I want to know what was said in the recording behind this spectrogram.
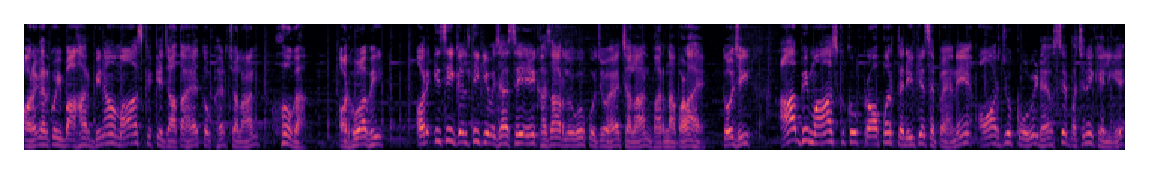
और अगर कोई बाहर बिना मास्क के जाता है तो फिर चलान होगा। और हुआ भी और इसी गलती की वजह से एक हज़ार लोगों को जो है चलान भरना पड़ा है। तो जी, आप भी मास्क को प्रॉपर तरीके से पहने और जो कोविड है उससे बचने के लिए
